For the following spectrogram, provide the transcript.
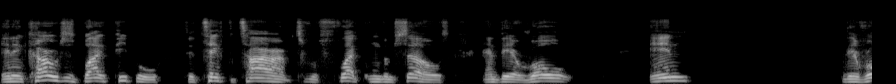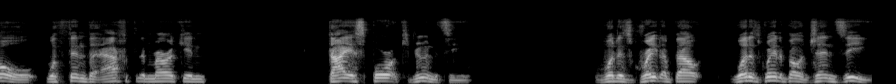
It encourages black people to take the time to reflect on themselves and their role in their role within the African American diasporic community. What is great about what is great about Gen Z,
